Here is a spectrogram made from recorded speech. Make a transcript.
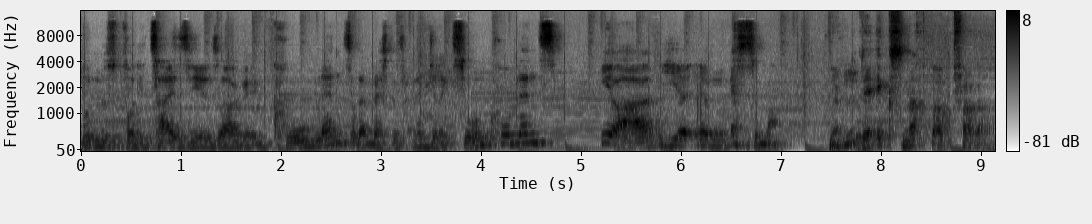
Bundespolizeiseelsorge in Koblenz oder am besten in der Direktion Koblenz. Ja, hier im Esszimmer. Ja, mhm. Der Ex-Nachbarpfarrer.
